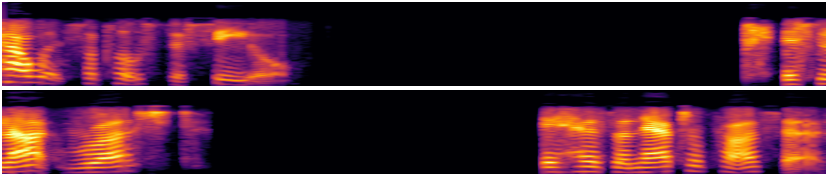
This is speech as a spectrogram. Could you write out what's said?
how it's supposed to feel. It's not rushed. It has a natural process.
